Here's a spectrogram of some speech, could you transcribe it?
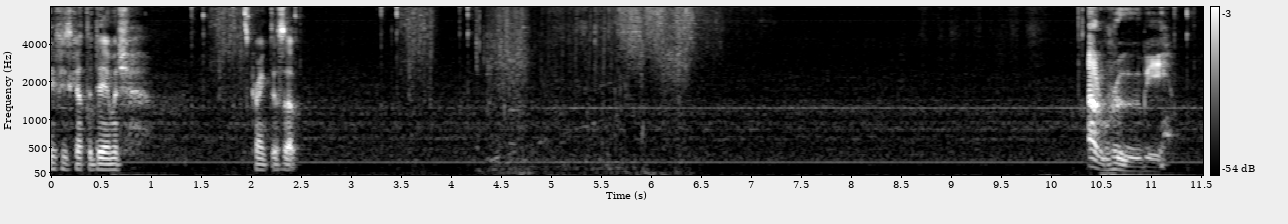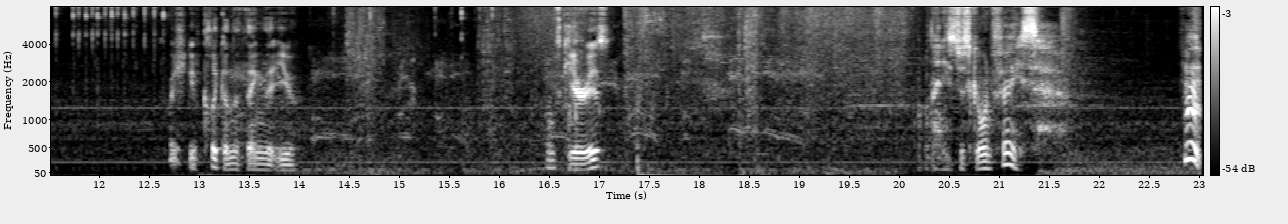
If he's got the damage. Crank this up. A ruby. I wish you could click on the thing that you... I was curious. And he's just going face. Hmm.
